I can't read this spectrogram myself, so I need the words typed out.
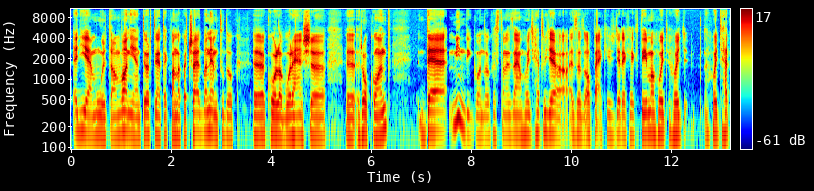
egy ilyen múltam van, ilyen történetek vannak a családban, nem tudok kollaboráns rokont, de mindig gondolkoztam ezen, hogy hát ugye ez az apák és gyerekek téma, hogy, hogy, hogy hát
